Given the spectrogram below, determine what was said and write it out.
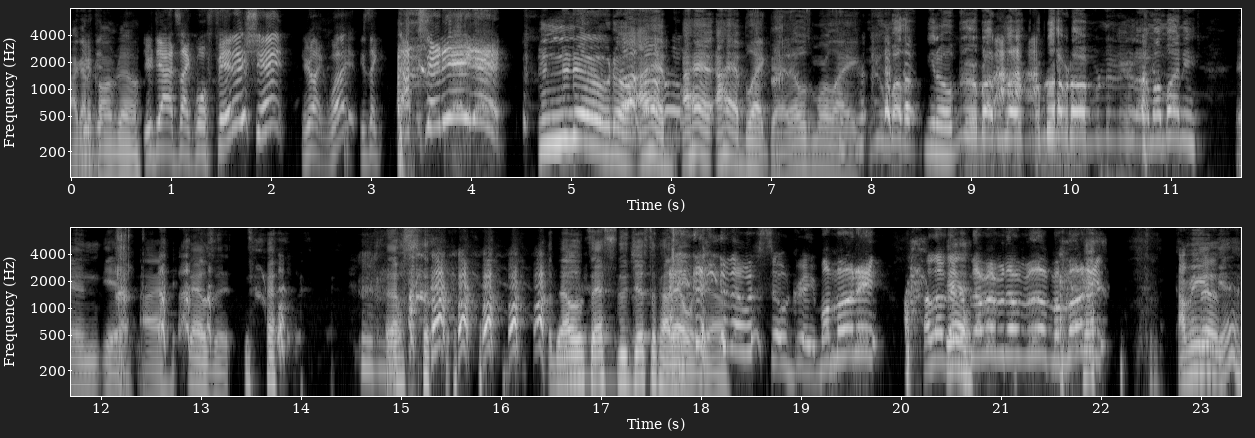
I gotta calm down." Your dad's like, well, finish it. You're like, what? He's like, I said eat it. No, no, I had, I had, I had black dad. That was more like, "You mother," you know, blah, blah, blah, blah, blah, blah, blah, my money, and yeah, I, that was it. that was, that was that's the gist of how that went down. that was so great. My money. I love that. Yeah. My money. I mean, Yeah. yeah,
